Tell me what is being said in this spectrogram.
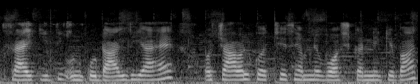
फ्राई की थी, उनको डाल दिया है और चावल को अच्छे से हमने वॉश करने के बाद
